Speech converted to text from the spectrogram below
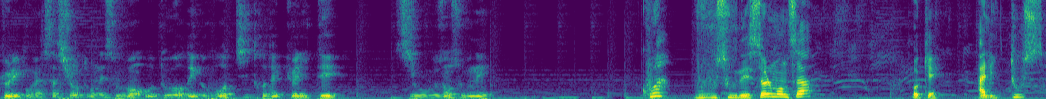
que les conversations tournaient souvent autour des gros titres d'actualité, si vous vous en souvenez. Quoi? Vous vous souvenez seulement de ça? Ok, allez tous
